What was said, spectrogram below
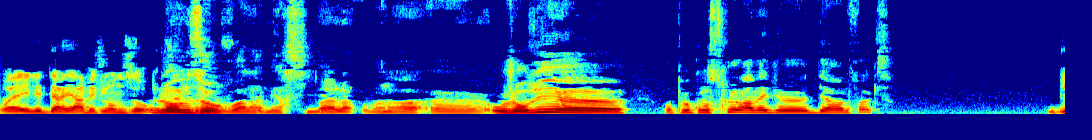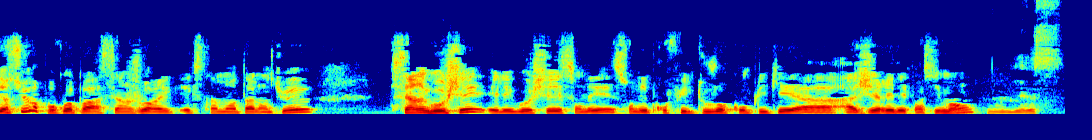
Ouais, il est derrière avec Lonzo. Lonzo, Exactement. voilà, merci. Voilà. Voilà. Euh, Aujourd'hui, euh, on peut construire avec euh, De'Aaron Fox? Bien sûr, pourquoi pas. C'est un joueur extrêmement talentueux. C'est un gaucher et les gauchers sont des sont des profils toujours compliqués à, à gérer défensivement. Yes.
